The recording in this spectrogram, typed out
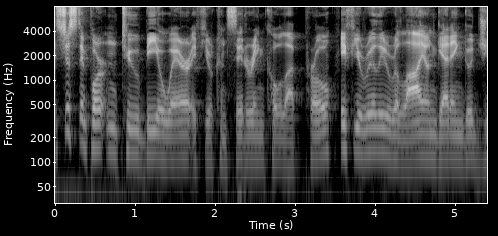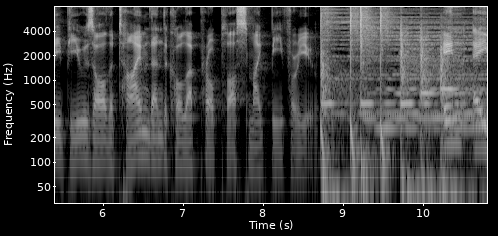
It's just important to be aware if you're considering Colab Pro. If you really rely on getting good GPUs all the time, then the Colab Pro Plus might be for you. In a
